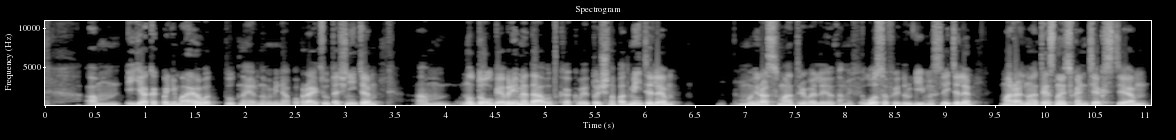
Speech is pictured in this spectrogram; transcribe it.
Я как понимаю, вот тут, наверное, вы меня поправите, уточните. Ну, долгое время, да, вот как вы точно подметили, мы рассматривали, там и философы, и другие мыслители, моральную ответственность в контексте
